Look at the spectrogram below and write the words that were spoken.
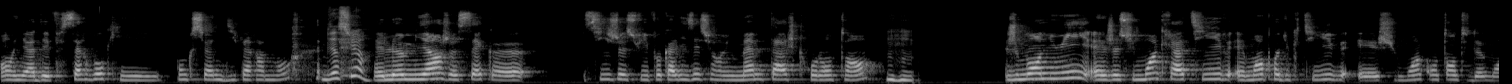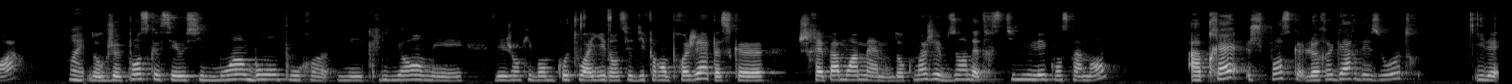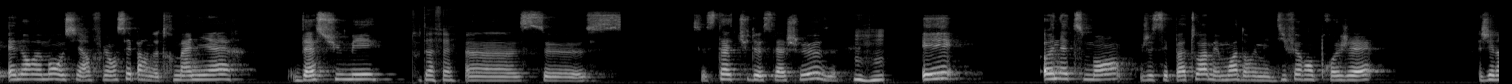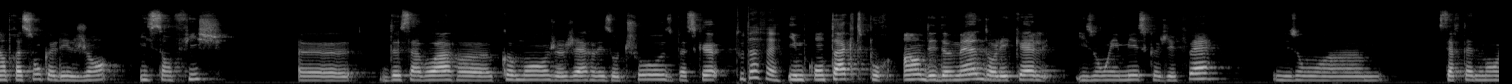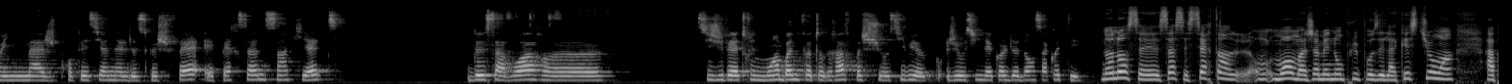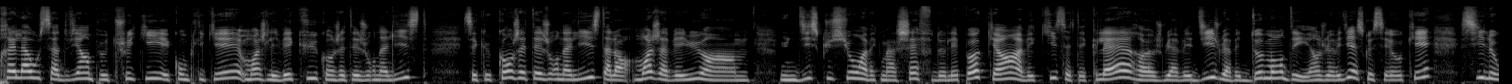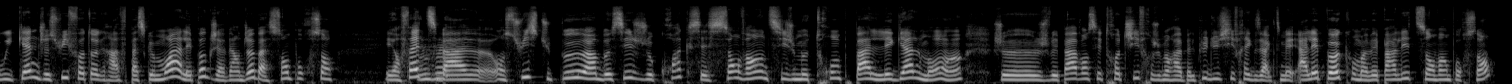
il y a des cerveaux qui fonctionnent différemment. Bien sûr. Et le mien, je sais que si je suis focalisée sur une même tâche trop longtemps, mhm. je m'ennuie et je suis moins créative et moins productive et je suis moins contente de moi. Donc je pense que c'est aussi moins bon pour euh, mes clients, mais les gens qui vont me côtoyer dans ces différents projets parce que je serai pas moi-même. Donc moi j'ai besoin d'être stimulée constamment. Après, je pense que le regard des autres, il est énormément aussi influencé par notre manière d'assumer tout à fait. ce, ce, statut de slasheuse. Mhm. Et honnêtement, je sais pas toi, mais moi, dans mes différents projets, j'ai l'impression que les gens, ils s'en fichent euh, de savoir euh, comment je gère les autres choses parce que tout à fait. Ils me contactent pour un des domaines dans lesquels ils ont aimé ce que j'ai fait, ils ont euh, certainement une image professionnelle de ce que je fais et personne s'inquiète de savoir si je vais être une moins bonne photographe parce que je suis aussi euh, j'ai aussi une école de danse à côté. Non non, c'est ça c'est certain. moi on m'a jamais non plus posé la question hein. Après là où ça devient un peu tricky et compliqué, moi je l'ai vécu quand j'étais journaliste, c'est que quand j'étais journaliste, alors moi j'avais eu une discussion avec ma chef de l'époque hein, avec qui c'était clair, euh, je lui avais dit, je lui avais demandé, hein, je lui avais dit est-ce que c'est OK si le week-end je suis photographe? Parce que moi à l'époque j'avais un job à 100%. Et en fait, mhm. bah, euh, en Suisse, tu peux hein, bosser, je crois que c'est 120, si je me trompe pas légalement. Hein. Je ne vais pas avancer trop de chiffres, je me rappelle plus du chiffre exact. Mais à l'époque, on m'avait parlé de 120%.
